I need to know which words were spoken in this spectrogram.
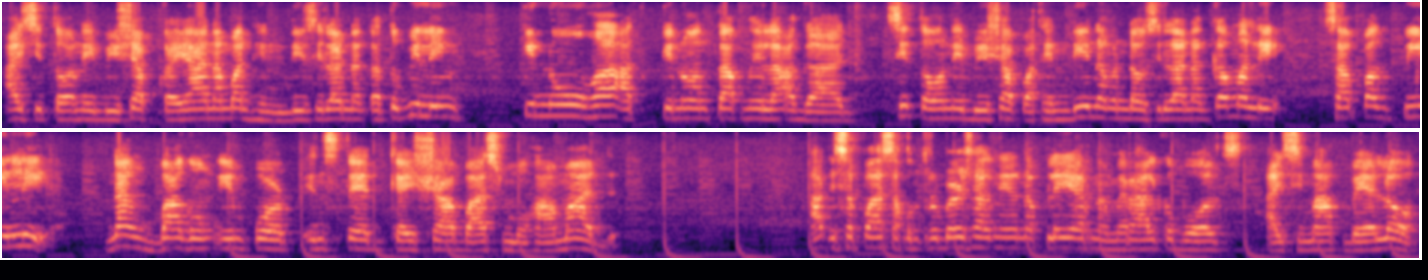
ay si Tony Bishop. Kaya naman hindi sila nagkatubiling kinuha at kinontak nila agad si Tony Bishop at hindi naman daw sila nagkamali sa pagpili ng bagong import instead kay Shabazz Muhammad. At isa pa sa controversial ngayon na player ng Meralco Bolts ay si Mac Bello.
